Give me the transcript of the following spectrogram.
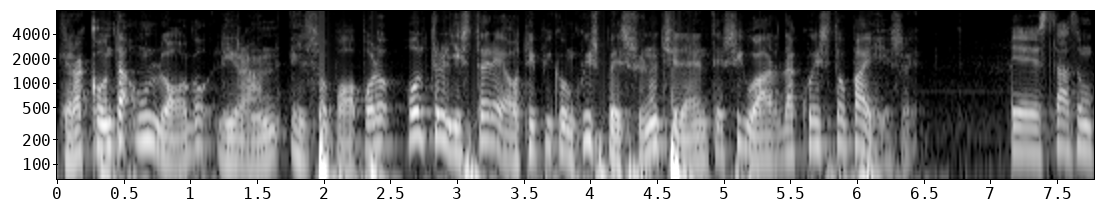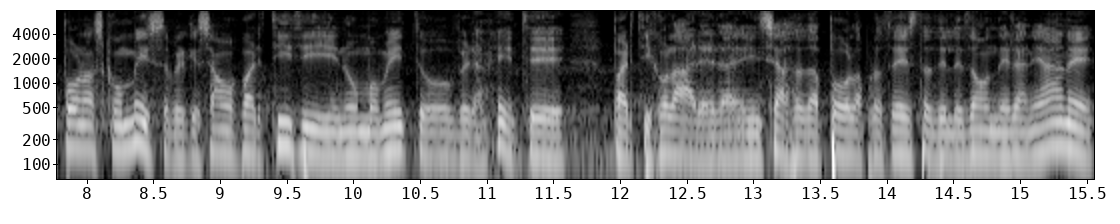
che racconta un luogo, l'Iran e il suo popolo, oltre gli stereotipi con cui spesso in Occidente si guarda questo paese. È stata un po' una scommessa perché siamo partiti in un momento veramente particolare, era iniziata da poco la protesta delle donne iraniane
